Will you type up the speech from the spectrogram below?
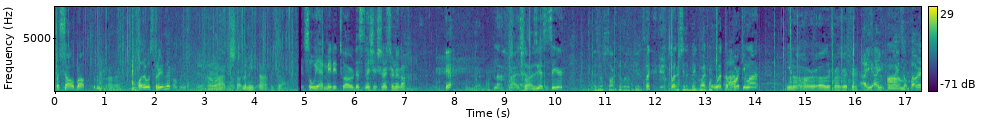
What's y'all, bro? Uh, oh, there was three in there. Yeah, I don't Alright, for sure. Let me. Uh, sure. So we have made it to our destination. Should I turn it off? Yeah. Nah. All right. So as you guys can see here, Let's go stalk the little kids. we're See the big black one? we're at the parking lot. You know our other friends right there. Ahí, ahí, Um, ahí so- va a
